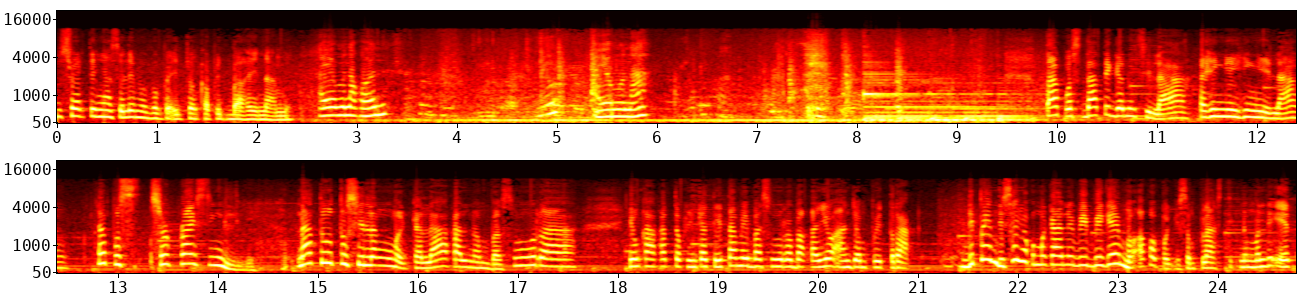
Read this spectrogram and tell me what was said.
swerte nga sila, mababait yung kapitbahay namin. Ayaw mo na, Kon? Ayaw mo na? Tapos, dati ganun sila, pahingi-hingi lang. Tapos, surprisingly, natuto silang magkalakal ng basura. Yung kakatukin ka, tita, may basura ba kayo? Andyan po yung truck. Depende sa'yo kung magkano ibibigay mo. Ako, pag isang plastic na maliit,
